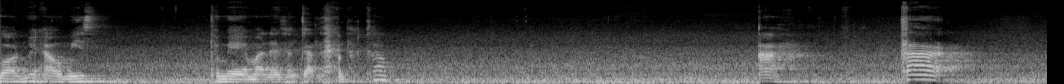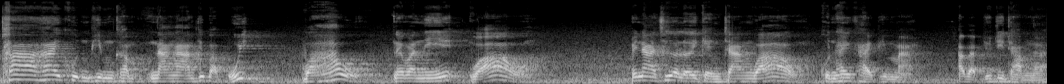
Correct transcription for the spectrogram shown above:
บอลไม่เอามิสคเมมาในสังกัดแล้วนะครับ อะ ถ้าถ้าให้คุณพิมพ์คำนางงามที่แบบอุ๊ย ว้าว ในวันนี้ ว้าว ไม่น่าเชื่อเลยเก่งจังว้าว คุณให้ใครพิมพ์มา เอาแบบยุติธรรมนะ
